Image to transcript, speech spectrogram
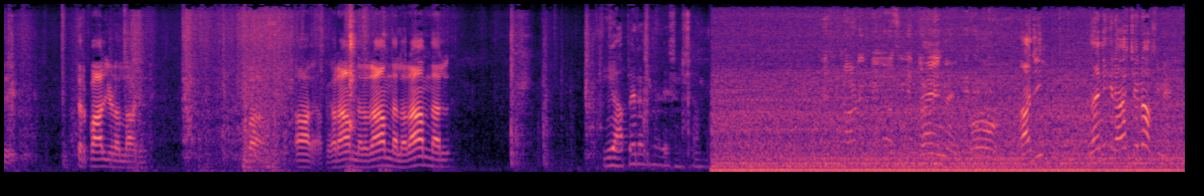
ਤੇ ਤਰਪਾਲ ਜਿਹੜਾ ਲਾ ਗਏ بس آ رہا آرام نال آرام نال آرام نال۔ یہ آپ رکھنا رہے انشاءاللہ۔ نہیں نہیں۔ ہاں۔, ہاں جی؟ نہیں نہیں راستے نہ ہاں اسی میں۔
